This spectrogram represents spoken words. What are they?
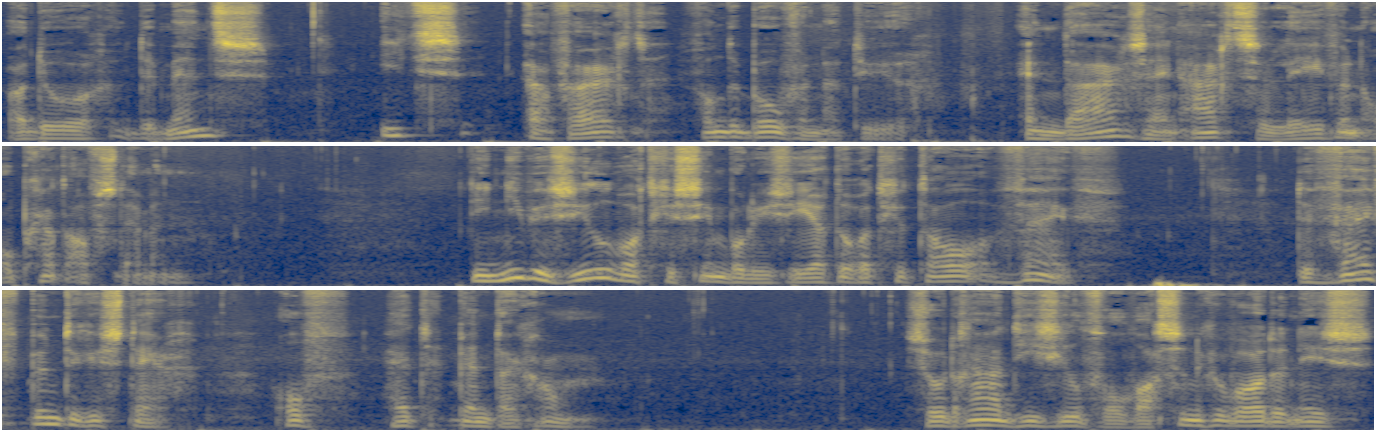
waardoor de mens iets ervaart van de bovennatuur en daar zijn aardse leven op gaat afstemmen. Die nieuwe ziel wordt gesymboliseerd door het getal 5, de vijfpuntige ster of het pentagram. Zodra die ziel volwassen geworden is,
